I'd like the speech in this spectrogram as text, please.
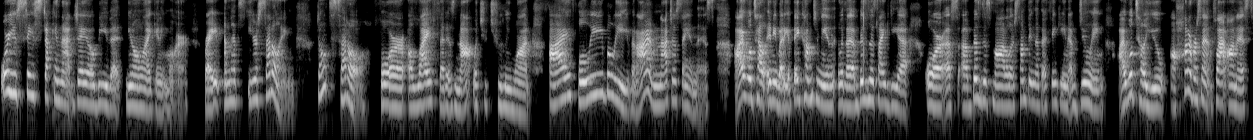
or you stay stuck in that job that you don't like anymore, right? And that's, you're settling. Don't settle for a life that is not what you truly want. I fully believe, and I am not just saying this, I will tell anybody if they come to me with a business idea or a, a business model or something that they're thinking of doing, I will tell you 100% flat honest,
